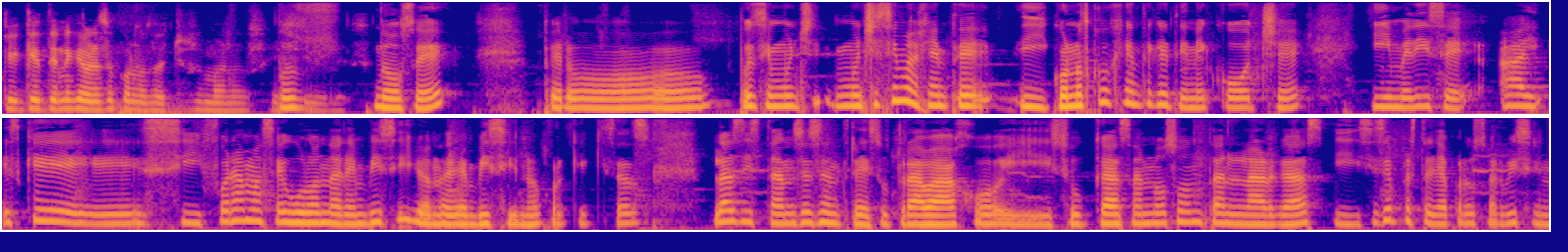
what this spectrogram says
¿Qué, qué tiene que ver eso con los derechos humanos? pues civiles? no sé, pero pues sí, muchi- muchísima gente, y conozco gente que tiene coche y me dice, ay, es que si fuera más seguro andar en bici, yo andaría en bici, ¿no? Porque quizás las distancias entre su trabajo y su casa no son tan largas y sí se prestaría para usar bici, ¿sí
